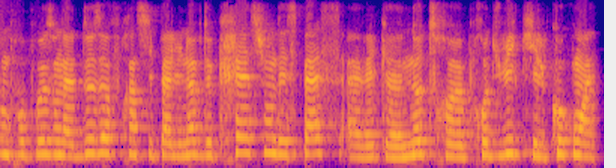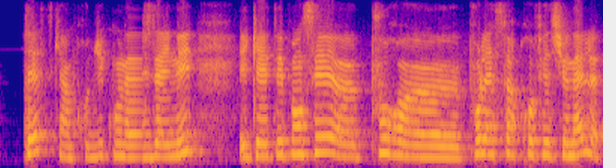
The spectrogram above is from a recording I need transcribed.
on propose, on a deux offres principales. Une offre de création d'espace avec euh, notre produit qui est le cocon à test, qui est un produit qu'on a designé et qui a été pensé euh, pour, euh, pour la sphère professionnelle.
